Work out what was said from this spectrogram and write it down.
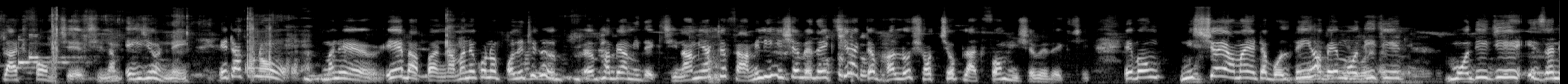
প্ল্যাটফর্ম চেয়েছিলাম, এই জন্যেই। এটা কোনো মানে এ ব্যাপার না মানে কোনো পলিটিক্যাল ভাবে আমি দেখছি না। আমি একটা ফ্যামিলি হিসেবে দেখছি, একটা ভালো, স্বচ্ছ প্ল্যাটফর্ম হিসেবে দেখছি। এবং নিশ্চয়ই আমায় এটা বলতেই হবে, মোদিজির মোদিজি ইজ অ্যান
